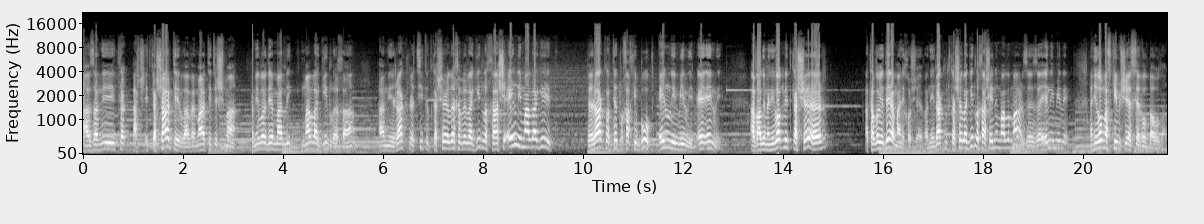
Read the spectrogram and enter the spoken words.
אז אני התקשרתי אליו ואמרתי, תשמע, אני לא יודע מה, מה להגיד לך, אני רק רציתי להתקשר אליך ולהגיד לך שאין לי מה להגיד, ורק לתת לך חיבוק, אין לי מילים, אין, אין לי. אבל אם אני לא מתקשר, אתה לא יודע מה אני חושב, אני רק מתקשר להגיד לך שאין לי מה לומר, זה, זה אין לי מילים. אני לא מסכים שיהיה סבל בעולם,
